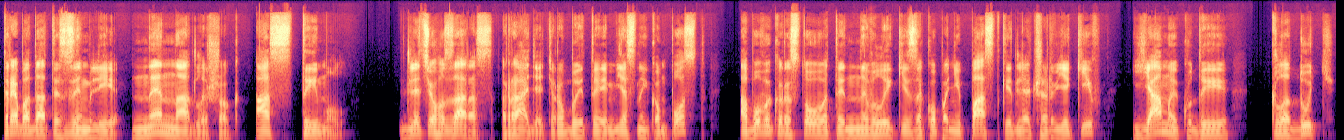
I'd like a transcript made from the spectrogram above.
Треба дати землі не надлишок, а стимул. Для цього зараз радять робити м'ясний компост або використовувати невеликі закопані пастки для черв'яків, ями, куди кладуть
